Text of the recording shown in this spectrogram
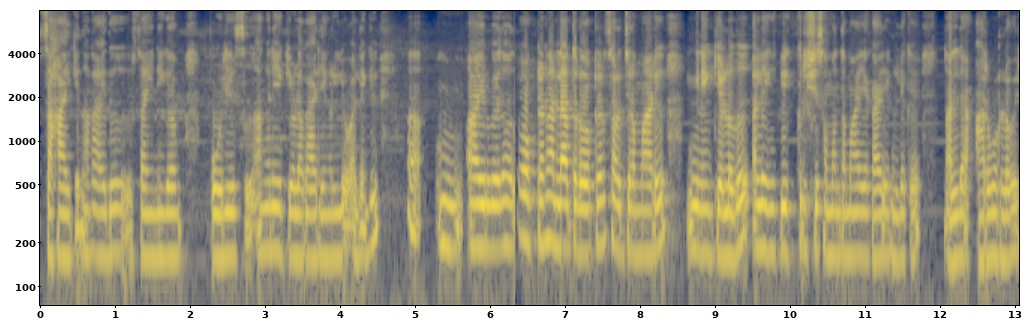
സഹായിക്കുന്ന അതായത് സൈനികം പോലീസ് അങ്ങനെയൊക്കെയുള്ള കാര്യങ്ങളിലോ അല്ലെങ്കിൽ ആയുർവേദ ഡോക്ടർ അല്ലാത്ത ഡോക്ടർ സർജർമാർ ഇങ്ങനെയൊക്കെയുള്ളത് അല്ലെങ്കിൽ കൃഷി സംബന്ധമായ കാര്യങ്ങളിലൊക്കെ നല്ല അറിവുള്ളവർ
